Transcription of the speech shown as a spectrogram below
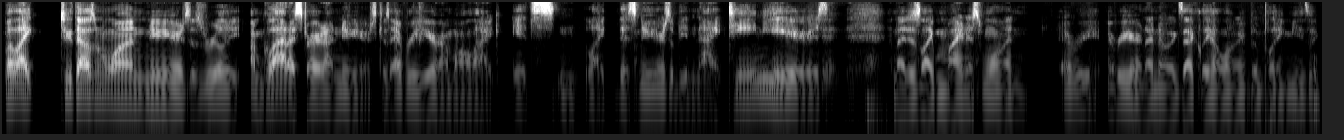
But like 2001 new year's is really i'm glad i started on new year's because every year i'm all like it's like this new year's will be 19 years. And i just like minus one every every year and i know exactly how long i've been playing music.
